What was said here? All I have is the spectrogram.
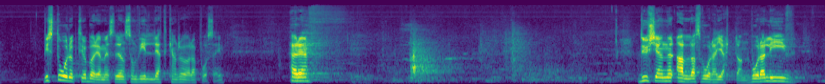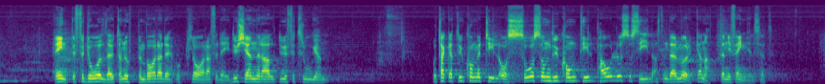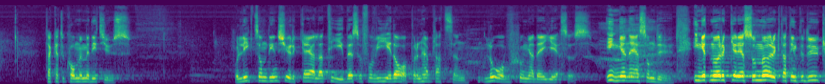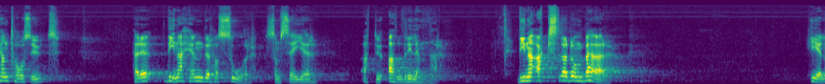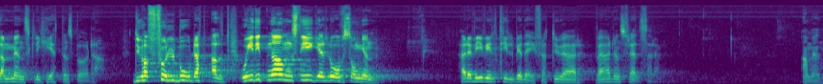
Vi står upp till att börja med så den som vill lätt kan röra på sig. Herre, du känner allas våra hjärtan. Våra liv är inte fördolda utan uppenbarade och klara för dig. Du känner allt, du är förtrogen. Och tack att du kommer till oss så som du kom till Paulus och Silas den där mörka natten i fängelset. Tack att du kommer med ditt ljus. Och likt som din kyrka i alla tider så får vi idag på den här platsen lovsjunga dig Jesus. Ingen är som du. Inget mörker är så mörkt att inte du kan ta oss ut. Herre, dina händer har sår som säger att du aldrig lämnar. Dina axlar de bär hela mänsklighetens börda. Du har fullbordat allt och i ditt namn stiger lovsången. Herre, vi vill tillbe dig för att du är världens frälsare. Amen.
